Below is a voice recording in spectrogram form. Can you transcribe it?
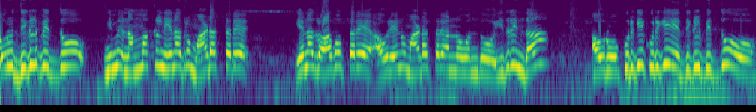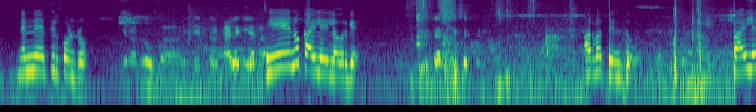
ಅವರು ದಿಗ್ಲು ಬಿದ್ದು ನಿಮ್ಮ ನಮ್ಮ ಮಕ್ಕಳನ್ನ ಏನಾದರೂ ಮಾಡಾಕ್ತಾರೆ ಏನಾದರೂ ಆಗೋಗ್ತಾರೆ ಅವ್ರೇನು ಮಾಡಾಕ್ತಾರೆ ಅನ್ನೋ ಒಂದು ಇದರಿಂದ ಅವರು ಕುರುಗಿ ಕುರುಗಿ ದಿಗ್ಲು ಬಿದ್ದು ನೆನ್ನೆ ತೀರ್ಕೊಂಡ್ರು ಏನು ಕಾಯಿಲೆ ಇಲ್ಲ ಅವ್ರಿಗೆ. ಅರವತ್ತೆಂಟು. ಕಾಯಿಲೆ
